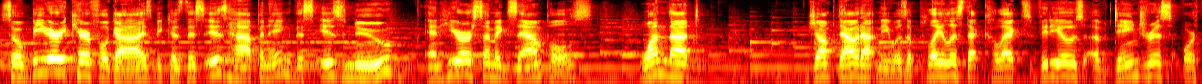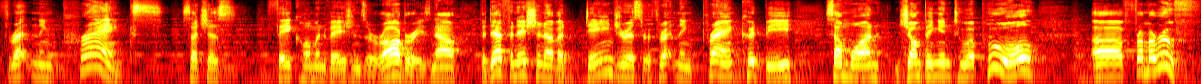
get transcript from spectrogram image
So be very careful, guys, because this is happening. This is new. And here are some examples. One that jumped out at me was a playlist that collects videos of dangerous or threatening pranks, such as fake home invasions or robberies. Now, the definition of a dangerous or threatening prank could be someone jumping into a pool uh, from a roof.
